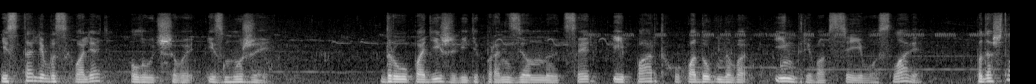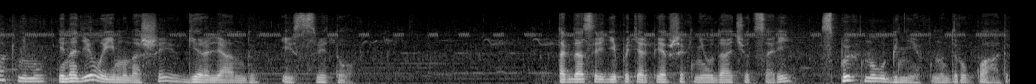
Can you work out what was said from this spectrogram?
и стали восхвалять лучшего из мужей. Драупади же, видя пронзенную цель и Партху, подобного Индре во всей его славе, подошла к нему и надела ему на шею гирлянду из цветов. Тогда среди потерпевших неудачу царей вспыхнул гнев на Друпаду.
